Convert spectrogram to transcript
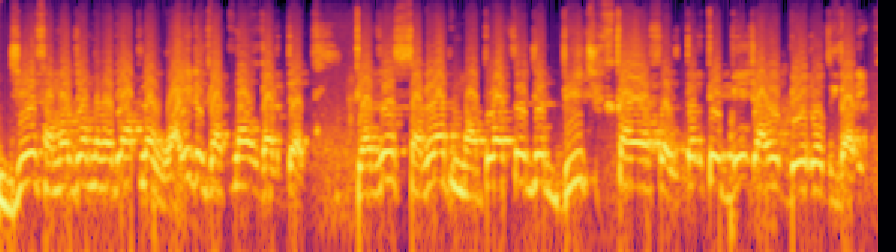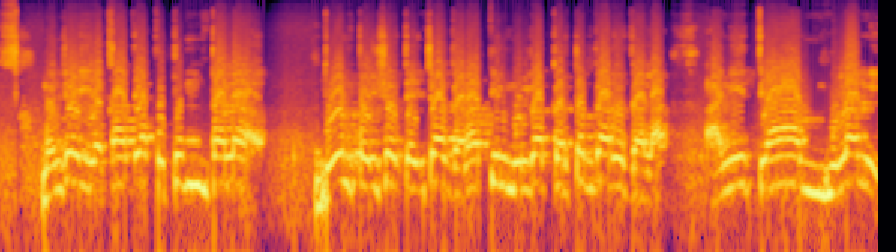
जे समाजामध्ये आपल्या वाईट घटना घडतात त्याचं सगळ्यात महत्वाचं जे बीज काय असेल तर ते बीज आहे बेरोजगारी. म्हणजे एखाद्या कुटुंबाला दोन पैसे त्यांच्या घरातील मुलगा कर्तबगार झाला आणि त्या मुलांनी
